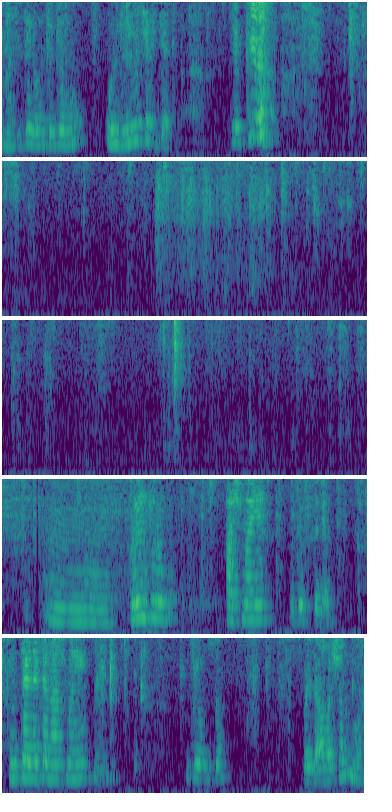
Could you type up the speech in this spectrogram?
Nasıl değil o çocuğun uyduğunu mu çekecek? Yakıyor. Hmm, görüntülü açmayı, Göstereyim. İnternetten açmayı. Videomuzu. Böyle anlaşalım mı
